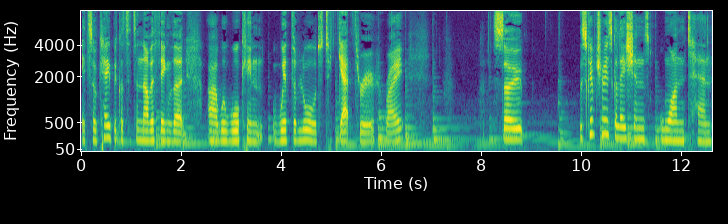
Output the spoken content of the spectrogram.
it's okay because it's another thing that uh, we're walking with the Lord to get through, right? So the scripture is Galatians 1:10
